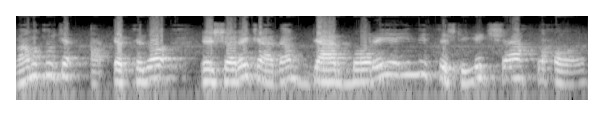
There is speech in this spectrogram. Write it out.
و همونطور که ابتدا اشاره کردم درباره این نیستش که یک شخص بخواد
